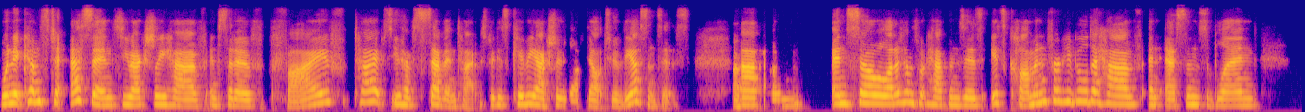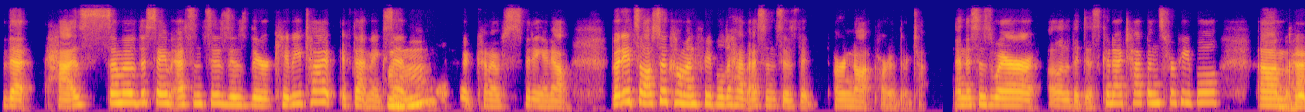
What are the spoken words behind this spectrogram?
When it comes to essence, you actually have instead of five types, you have seven types because Kibbe actually left out two of the essences. Okay. Um, and so a lot of times what happens is it's common for people to have an essence blend that has some of the same essences as their kibbe type, if that makes sense, mm-hmm. kind of spitting it out. But it's also common for people to have essences that are not part of their type. And this is where a lot of the disconnect happens for people. Um, okay.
